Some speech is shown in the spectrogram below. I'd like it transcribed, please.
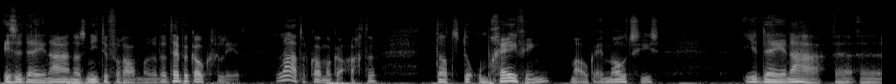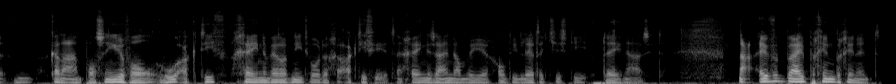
is het DNA en dat is niet te veranderen. Dat heb ik ook geleerd. Later kwam ik erachter dat de omgeving, maar ook emoties, je DNA uh, kan aanpassen. In ieder geval hoe actief genen wel of niet worden geactiveerd. En genen zijn dan weer al die lettertjes die op DNA zitten. Nou, even bij het begin beginnend.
